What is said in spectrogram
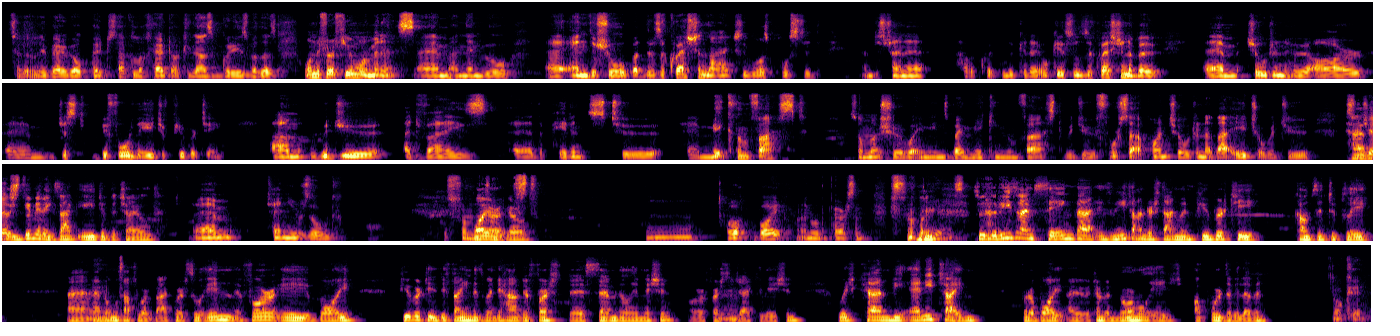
Absolutely, very well put. Jazakallah khair. Dr. Nazim Ghouri is with us only for a few more minutes um, and then we'll uh, end the show. But there's a question that actually was posted. I'm just trying to have a quick look at it. Okay, so there's a question about um, children who are um, just before the age of puberty. Um, would you advise uh, the parents to uh, make them fast? So I'm not sure what he means by making them fast. Would you force it upon children at that age, or would you suggest? give me an exact age of the child. Um, 10 years old. It's from boy or girl? Mm, oh, boy, I know the person. so, yes. so the reason I'm saying that is we need to understand when puberty comes into play uh, right. and almost have to work backwards. So, in for a boy, puberty is defined as when they have their first uh, seminal emission or 1st mm-hmm. ejaculation, which can be any time for a boy, uh, in terms of normal age, upwards of 11. Okay.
